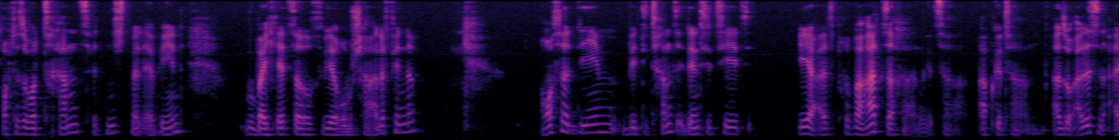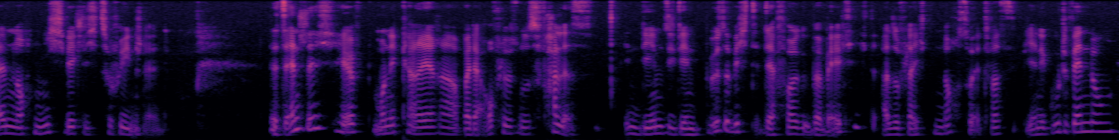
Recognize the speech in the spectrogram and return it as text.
Auch das Wort Trans wird nicht mal erwähnt, wobei ich letzteres wiederum schade finde. Außerdem wird die Transidentität eher als Privatsache abgetan. Also alles in allem noch nicht wirklich zufriedenstellend. Letztendlich hilft Monique Carrera bei der Auflösung des Falles, indem sie den Bösewicht der Folge überwältigt, also vielleicht noch so etwas wie eine gute Wendung,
